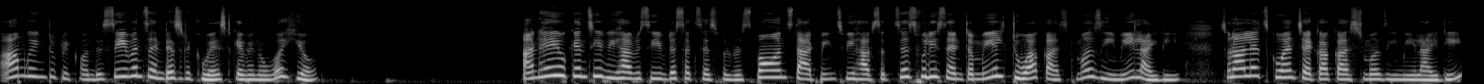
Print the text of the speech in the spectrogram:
I'm going to click on the save and send as request given over here. And here you can see we have received a successful response. That means we have successfully sent a mail to our customer's email ID. So now let's go and check our customer's email ID.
